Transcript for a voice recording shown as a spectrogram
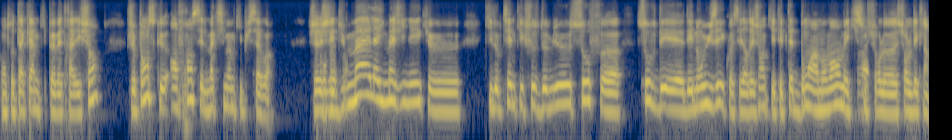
contre Takam qui peuvent être alléchants, je pense qu'en France c'est le maximum qu'il puisse avoir. J'ai du mal à imaginer que qu'il obtienne quelque chose de mieux, sauf, euh, sauf des, des, non usés, quoi. C'est-à-dire des gens qui étaient peut-être bons à un moment, mais qui sont sur, le, sur le déclin.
